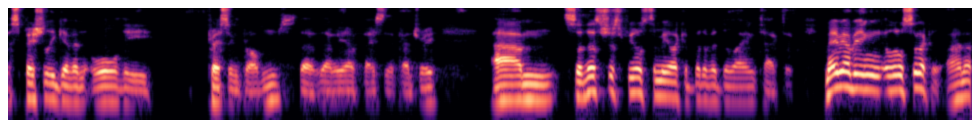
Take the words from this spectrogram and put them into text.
especially given all the pressing problems that, that we have facing the country. Um, so this just feels to me like a bit of a delaying tactic. Maybe I'm being a little cynical. I don't know.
